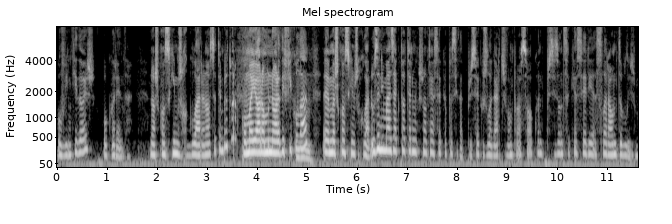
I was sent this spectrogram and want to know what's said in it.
ou 22 ou 40. Nós conseguimos regular a nossa temperatura, com maior ou menor dificuldade, eh, mas conseguimos regular. Os animais ectotérmicos não têm essa capacidade, por isso é que os lagartos vão para o sol quando precisam de se aquecer e acelerar o metabolismo.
